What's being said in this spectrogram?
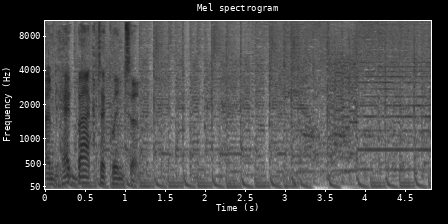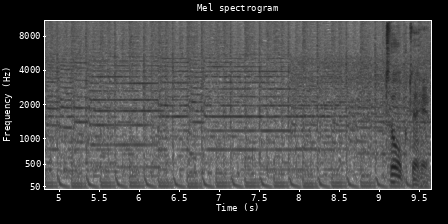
And head back to Quinton. Talk to him.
